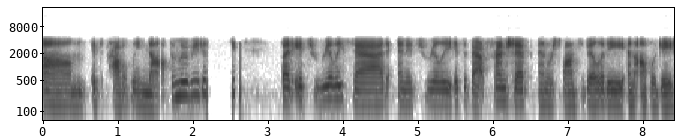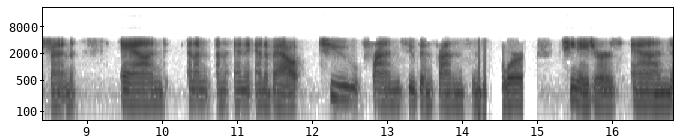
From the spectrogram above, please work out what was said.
um it's probably not the movie to see, but it's really sad and it's really it's about friendship and responsibility and obligation and and I'm and and, and about two friends who've been friends since they were teenagers and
